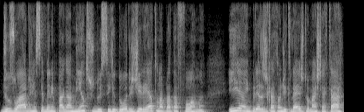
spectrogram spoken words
de usuários receberem pagamentos dos seguidores direto na plataforma. E a empresa de cartão de crédito, Mastercard,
